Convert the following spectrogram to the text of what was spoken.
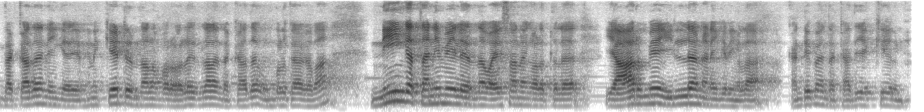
இந்த கதை நீங்க என்ன கேட்டு இருந்தாலும் பரவாயில்ல இருந்தாலும் இந்த கதை உங்களுக்காக தான். நீங்க தனிமையில இருந்த வயசான காலத்துல யாருமே இல்லைன்னு நினைக்கிறீங்களா? கண்டிப்பா இந்த கதையை கேளுங்க.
